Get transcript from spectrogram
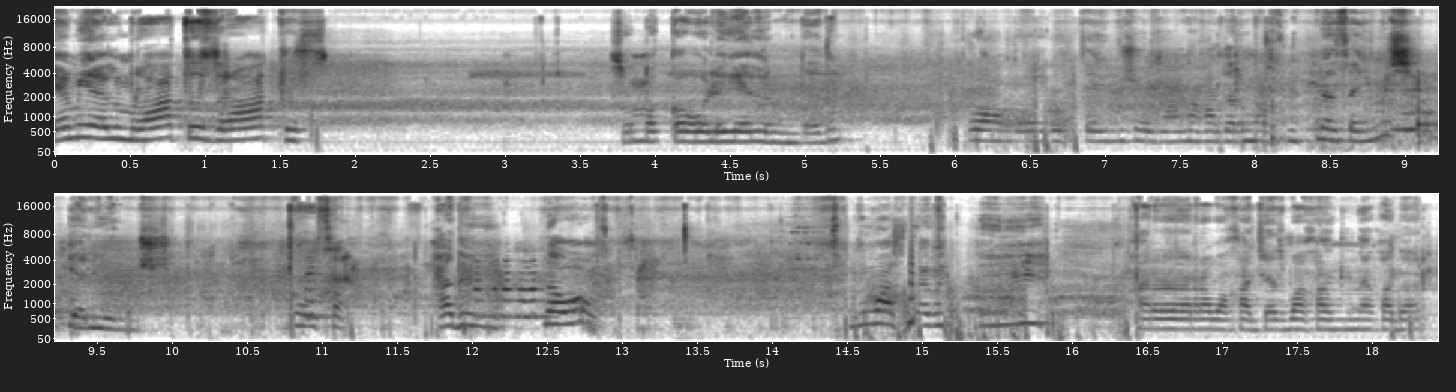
Yemeyelim rahatız rahatız. Son dakika golü gelelim dedim. Ronaldo'ya gitseymiş o zamana kadar maç bitmeseymiş geliyormuş. Neyse. Hadi devam. Bu maç da bitti. Aralara bakacağız bakalım ne kadar.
